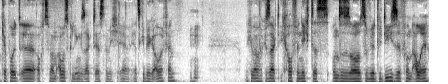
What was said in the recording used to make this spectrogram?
ich habe heute äh, auch zu meinem Arbeitskollegen gesagt, der ist nämlich äh, Erzgebirge Aue-Fan. Mhm. Ich habe einfach gesagt, ich hoffe nicht, dass unsere Saison so wird wie diese von Aue,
